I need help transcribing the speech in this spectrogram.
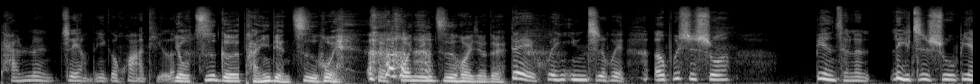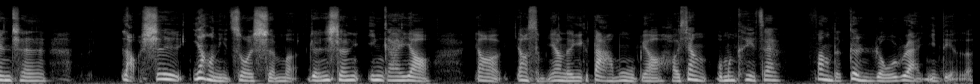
谈论这样的一个话题了，有资格谈一点智慧，婚姻智慧，就对，对，婚姻智慧，而不是说变成了励志书，变成老师要你做什么，人生应该要要要什么样的一个大目标，好像我们可以在。放的更柔软一点了，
